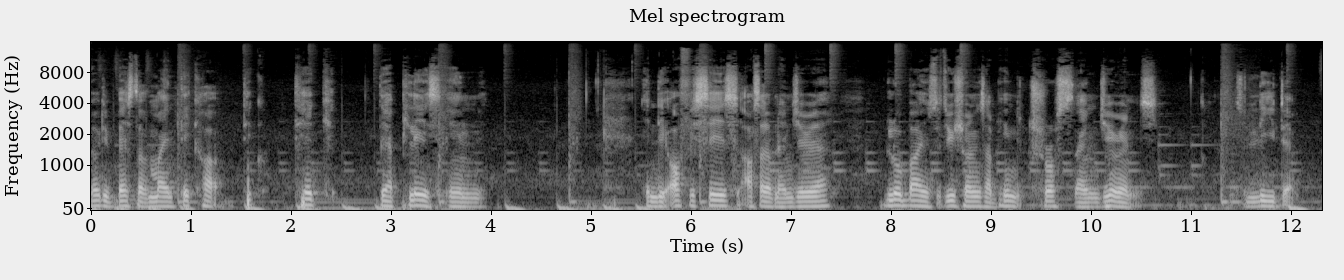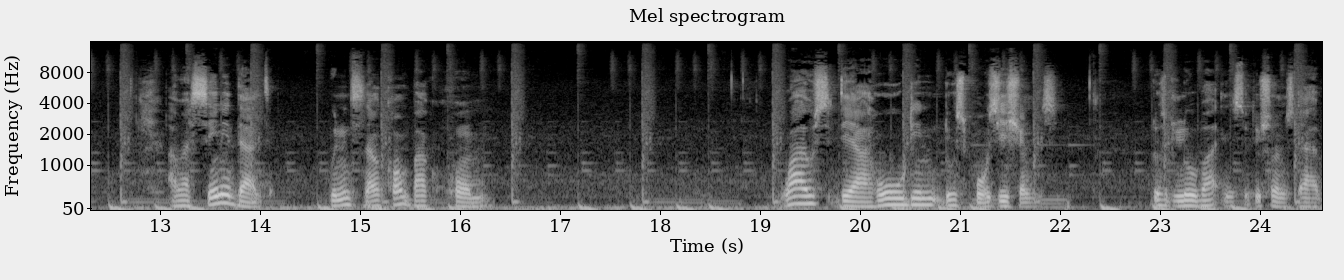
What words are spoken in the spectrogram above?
let the best of mind take take take their place in in the offices outside of Nigeria. Global institutions are beginning to trust Nigerians to lead them. And we're seeing it that we need to now come back home whilst they are holding those positions, those global institutions that, have,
